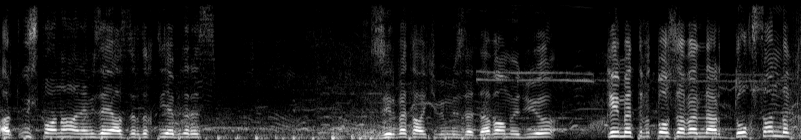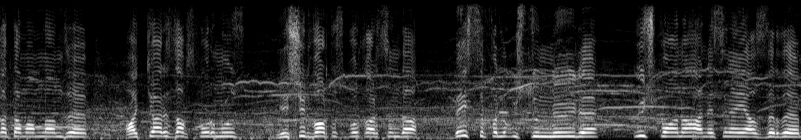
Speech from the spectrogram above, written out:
Artık 3 puanı hanemize yazdırdık diyebiliriz. Zirve takibimiz de devam ediyor. Kıymetli futbol severler 90 dakika tamamlandı. Hakkari Spor'umuz Yeşil Varto Spor karşısında 5-0'lık üstünlüğüyle 3 puanı hanesine yazdırdı.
